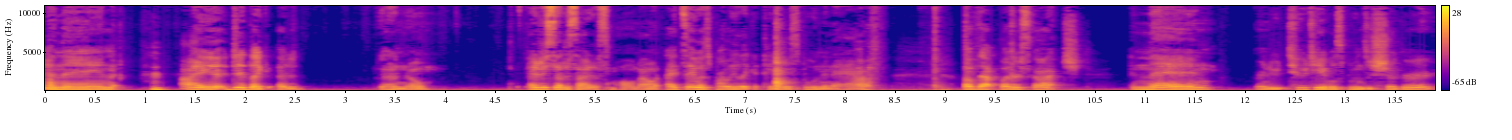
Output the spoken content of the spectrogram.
And then I did like a, I don't know, I just set aside a small amount. I'd say it was probably like a tablespoon and a half of that butterscotch. And then we're gonna do two tablespoons of sugar.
